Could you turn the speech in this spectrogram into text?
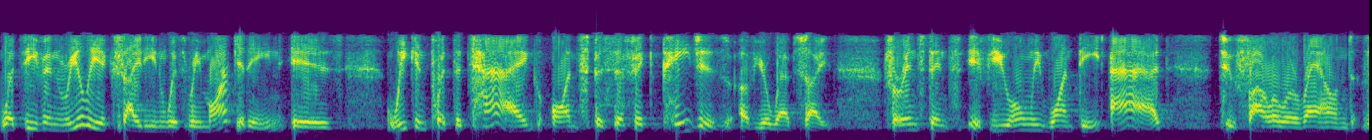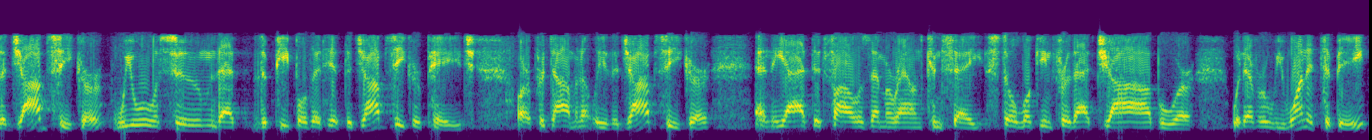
What's even really exciting with remarketing is we can put the tag on specific pages of your website. For instance, if you only want the ad to follow around the job seeker, we will assume that the people that hit the job seeker page are predominantly the job seeker, and the ad that follows them around can say, still looking for that job or whatever we want it to be.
